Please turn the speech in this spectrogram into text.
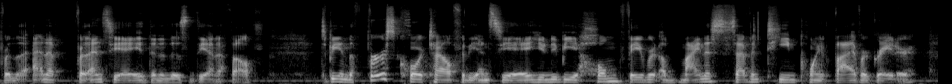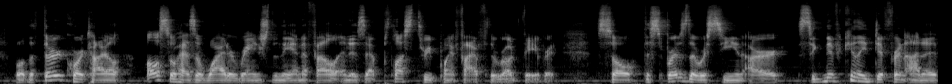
for the NF, for the NCAA than it is in the NFL. To be in the first quartile for the NCAA, you need to be a home favorite of minus 17.5 or greater. While the third quartile also has a wider range than the NFL and is at plus 3.5 for the road favorite. So the spreads that we're seeing are significantly different on a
